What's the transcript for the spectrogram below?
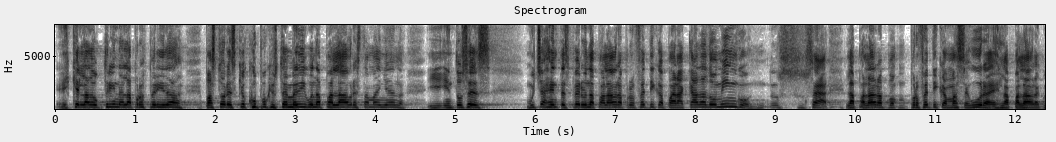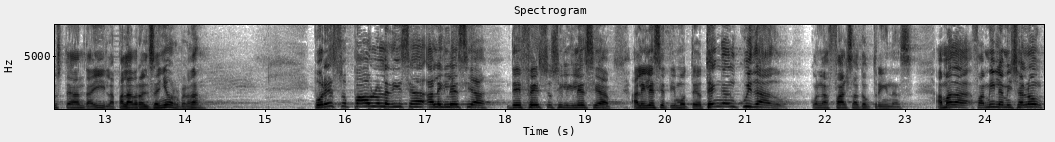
Es que la doctrina es la prosperidad. Pastor, es que ocupo que usted me diga una palabra esta mañana. Y, y entonces mucha gente espera una palabra profética para cada domingo. O sea, la palabra profética más segura es la palabra que usted anda ahí, la palabra del Señor, ¿verdad? Por eso Pablo le dice a la iglesia de Efesios y la iglesia, a la iglesia de Timoteo, tengan cuidado con las falsas doctrinas. Amada familia Michalón,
